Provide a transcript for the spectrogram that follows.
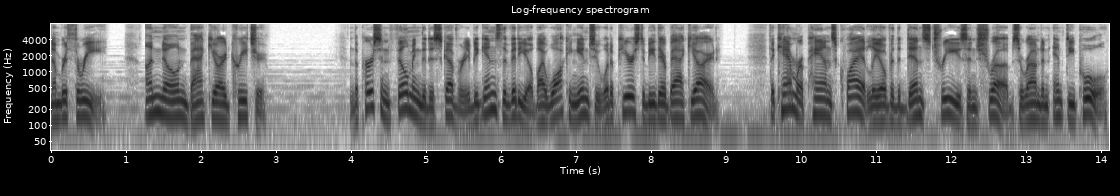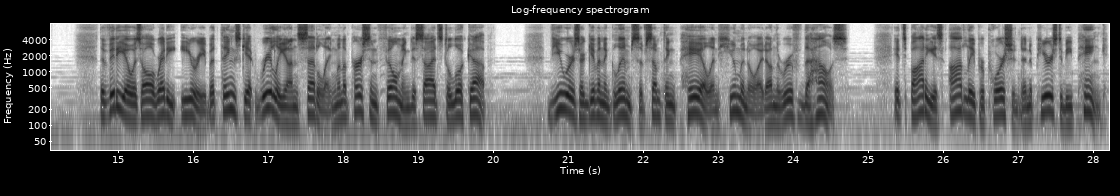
Number 3. Unknown Backyard Creature. The person filming the discovery begins the video by walking into what appears to be their backyard. The camera pans quietly over the dense trees and shrubs around an empty pool. The video is already eerie, but things get really unsettling when the person filming decides to look up. Viewers are given a glimpse of something pale and humanoid on the roof of the house. Its body is oddly proportioned and appears to be pink.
